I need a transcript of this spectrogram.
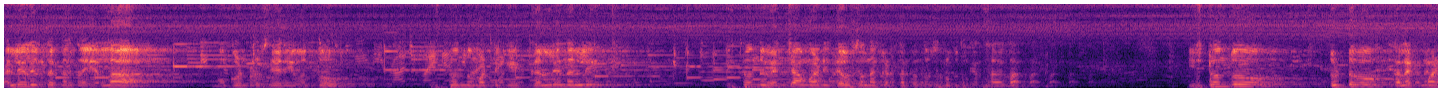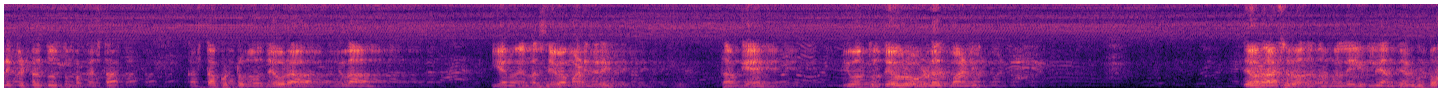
ಹಳ್ಳಿಯಲ್ಲಿರ್ತಕ್ಕಂಥ ಎಲ್ಲ ಮುಖಂಡರು ಸೇರಿ ಇವತ್ತು ಇಷ್ಟೊಂದು ಮಟ್ಟಿಗೆ ಕಲ್ಲಿನಲ್ಲಿ ಇಷ್ಟೊಂದು ವೆಚ್ಚ ಮಾಡಿ ದೇವಸ್ಥಾನ ಕಟ್ತಕ್ಕಂಥ ಸುಲಭದ ಕೆಲಸ ಅಲ್ಲ. ಇಷ್ಟೊಂದು ದುಡ್ಡು ಕಲೆಕ್ಟ್ ಮಾಡಿ ಕಟ್ಟೋದು ತುಂಬಾ ಕಷ್ಟ. ಕಷ್ಟಪಟ್ಟು ದೇವರ ಎಲ್ಲ ಏನು ಎಲ್ಲ ಸೇವೆ ಮಾಡಿದಿರಿ ತಮಗೆ ಇವತ್ತು ದೇವರು ಒಳ್ಳೇದು ಮಾಡಿ ದೇವರ ಆಶೀರ್ವಾದ ತಮ್ಮಲ್ಲಿ ಇರಲಿ ಅಂತ ಹೇಳ್ಬಿಟ್ಟು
